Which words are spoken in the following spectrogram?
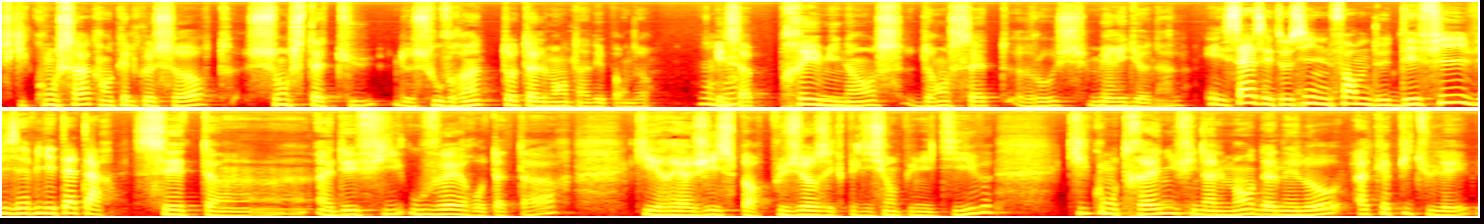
ce qui consacre en quelque sorte son statut de souverain totalement indépendant et mhm. sa prééminence dans cette Russe méridionale. Et ça, c'est aussi une forme de défi vis-à-vis des Tatars. C'est un, un, défi ouvert aux Tatars qui réagissent par plusieurs expéditions punitives qui contraignent finalement Danilo à capituler.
